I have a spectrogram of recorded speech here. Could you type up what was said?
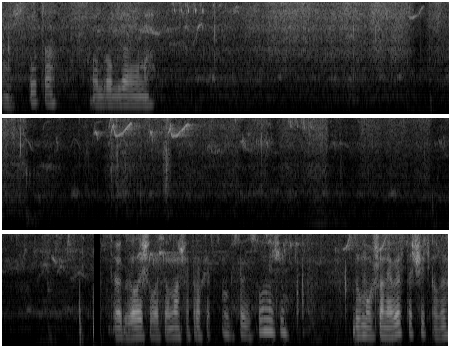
Ось тут обробляємо. Так, залишилося в нашій трохи всієї суміші. Думав, що не вистачить, але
